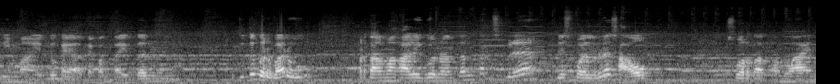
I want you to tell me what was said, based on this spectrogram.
lima itu kayak Attack on Titan itu tuh baru-baru pertama kali gue nonton kan sebenarnya di spoilernya Sao Sword Art Online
